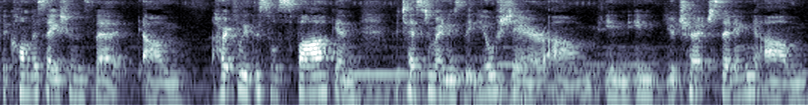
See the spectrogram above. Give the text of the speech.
the conversations that um, hopefully this will spark and the testimonies that you'll share um, in in your church setting um,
